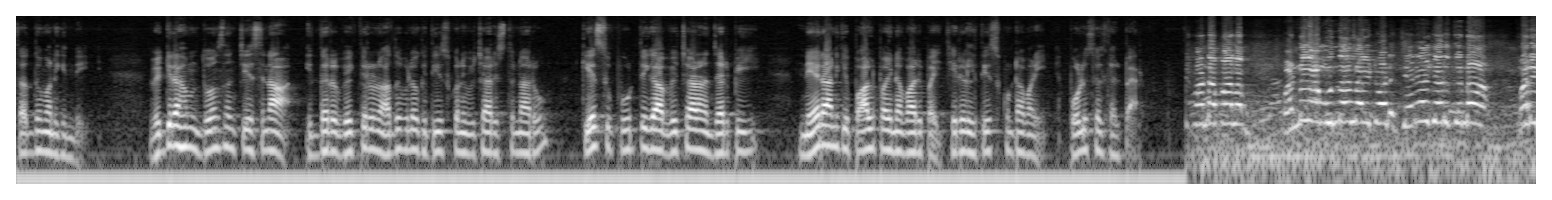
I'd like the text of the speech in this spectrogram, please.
సద్దుమణిగింది. విగ్రహం ధ్వంసం చేసిన ఇద్దరు వ్యక్తులను అదుపులోకి తీసుకుని విచారిస్తున్నారు. కేసు పూర్తిగా విచారణ జరిపి నేరానికి పాల్పడిన వారిపై చర్యలు తీసుకుంటామని పోలీసులు తెలిపారు. మండపాలం పండుగ ముందల్లో ఇటువంటి చర్యలు జరుగుతున్నా మరి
